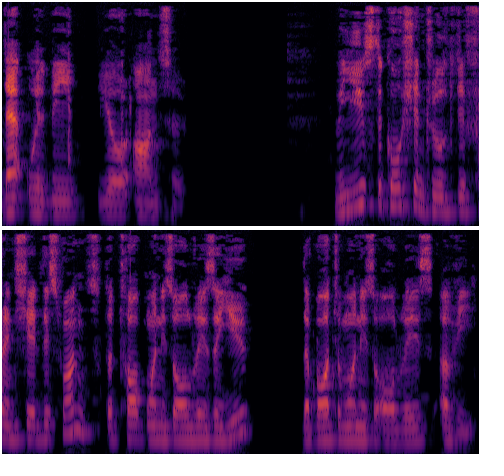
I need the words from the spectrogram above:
That will be your answer. We use the quotient rule to differentiate this one. So the top one is always a u the bottom one is always a v.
